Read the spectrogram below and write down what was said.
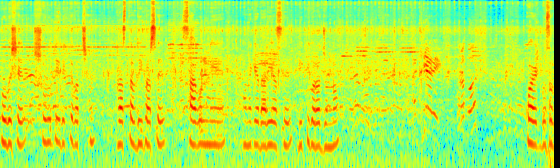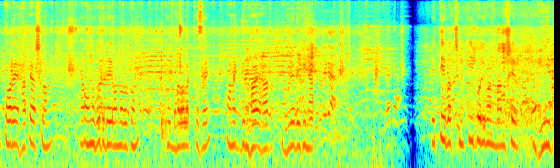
প্রবেশে শুরুতেই দেখতে পাচ্ছেন, রাস্তার দুই পাশে ছাগল নিয়ে অনেকে দাঁড়িয়ে আছে বিক্রি করার জন্য। কয়েক বছর পরে হাটে আসলাম, অনুভূতিটাই অন্যরকম, খুব ভালো লাগতেছে। অনেক দিন হয় হাট ঘুরে দেখি না। দেখতেই পাচ্ছেন কি পরিমাণ মানুষের ভিড়।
